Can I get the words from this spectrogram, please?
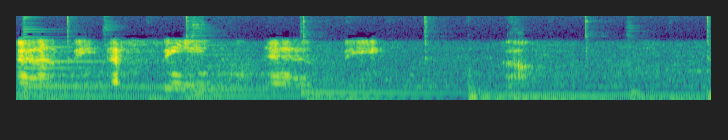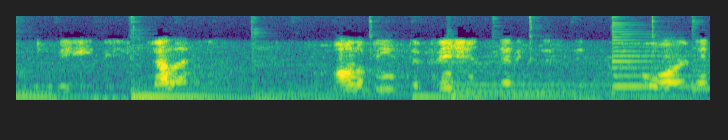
and the Essenes and the, um, the, the Zealots, all of these divisions that existed, or then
